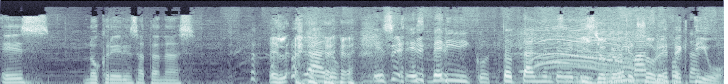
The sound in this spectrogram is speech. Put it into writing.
es no creer en Satanás. El- Claro, es, es verídico, totalmente verídico. Y yo creo que sobre efectivo.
